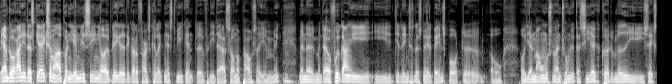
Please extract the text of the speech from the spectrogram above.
jamen, du har ret i, der sker ikke så meget på den hjemlige scene i øjeblikket. Det gør der faktisk heller ikke næste weekend, øh, fordi der er sommerpauser hjemme. Ikke? Mm. Men, øh, men der er jo fuld gang i, i den internationale banesport, øh, og, og Jan Magnussen og Antonio Garcia kørte med i, i 6,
